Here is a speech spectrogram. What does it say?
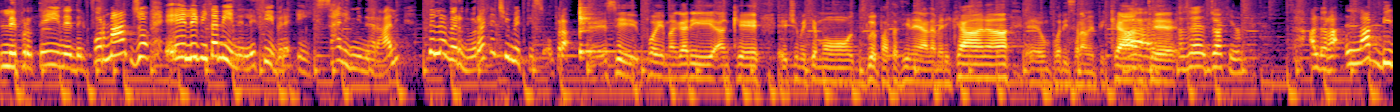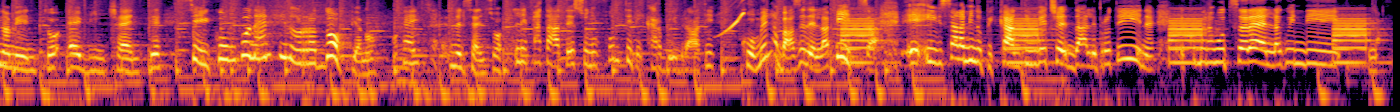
le proteine del formaggio e le vitamine, le fibre e i sali minerali della verdura che ci metti sopra. Eh, sì, poi magari anche eh, ci mettiamo due patatine all'americana, eh, un po' di salame piccante. Eh, Gioachino. Allora, l'abbinamento è vincente se i componenti non raddoppiano, ok? Nel senso, le patate sono fonte di carboidrati come la base della pizza e il salamino piccante invece dà le proteine, è come la mozzarella, quindi no.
